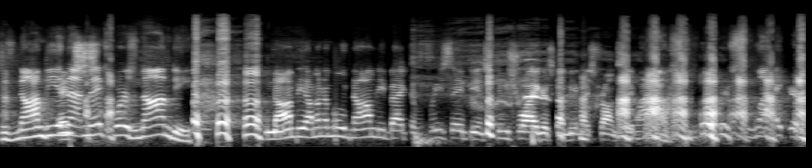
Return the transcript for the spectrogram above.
Is Nnamdi in that mix? Where's Namdi? Nnamdi, I'm going to move Nnamdi back to free safety, and Stu Schweigert's going to be my strong safety. Wow, Stuart Schweigert.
